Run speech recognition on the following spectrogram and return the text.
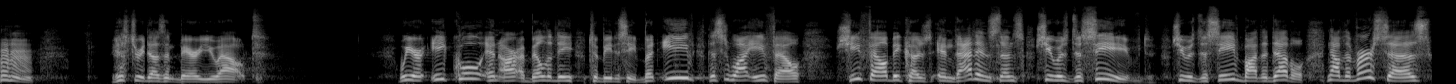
history doesn't bear you out. We are equal in our ability to be deceived. But Eve, this is why Eve fell. She fell because in that instance, she was deceived. She was deceived by the devil. Now, the verse says,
